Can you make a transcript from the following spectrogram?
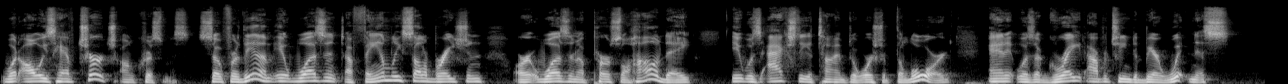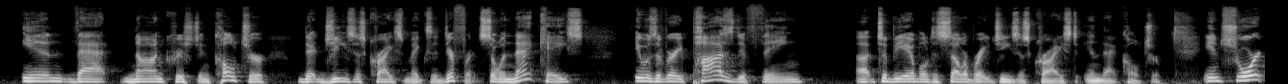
would always have church on Christmas. So for them, it wasn't a family celebration or it wasn't a personal holiday. It was actually a time to worship the Lord. And it was a great opportunity to bear witness in that non-Christian culture that Jesus Christ makes a difference. So in that case, it was a very positive thing uh, to be able to celebrate Jesus Christ in that culture. In short,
